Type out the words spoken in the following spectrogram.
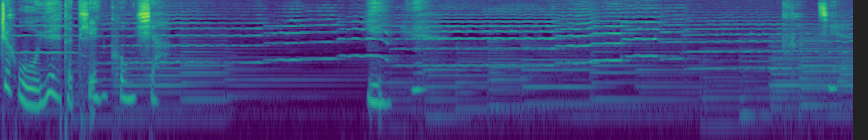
这五月的天空下，隐约。可见。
